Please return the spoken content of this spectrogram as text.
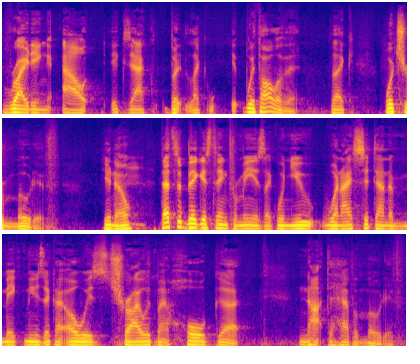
writing out exactly, but like with all of it, like what's your motive? You know, Mm-hmm. that's the biggest thing for me is like when you when I sit down to make music, I always try with my whole gut not to have a motive.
